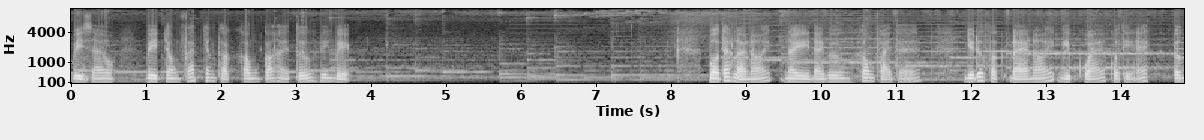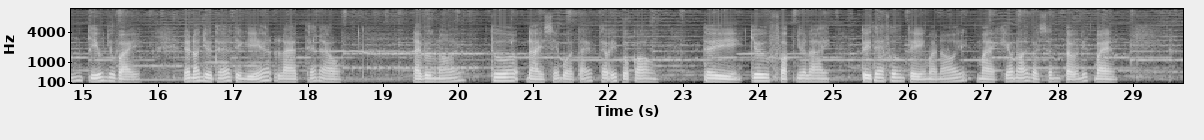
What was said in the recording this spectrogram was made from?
Vì sao? Vì trong Pháp chân thật không có hai tướng riêng biệt. Bồ Tát lại nói, này đại vương, không phải thế. Như Đức Phật đã nói, nghiệp quả của thiện ác ứng chiếu như vậy. Để nói như thế thì nghĩa là thế nào? Đại vương nói, thưa đại sĩ Bồ Tát theo ý của con, thì chư Phật Như Lai tùy theo phương tiện mà nói, mà khéo nói về sinh tử Niết Bàn,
